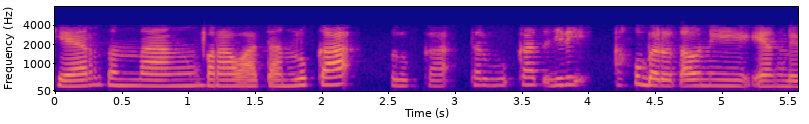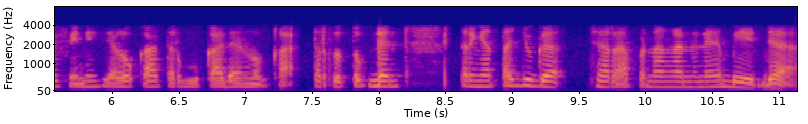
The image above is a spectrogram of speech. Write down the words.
share tentang perawatan luka luka terbuka jadi aku baru tahu nih yang definisi luka terbuka dan luka tertutup dan ternyata juga cara penanganannya beda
